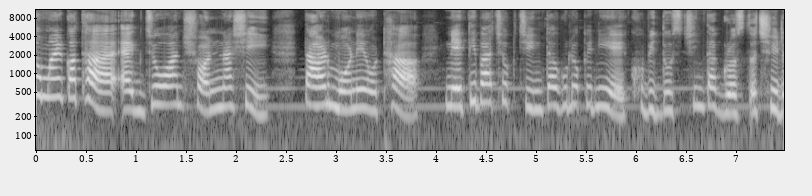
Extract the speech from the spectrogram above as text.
সময়ের কথা এক জোয়ান সন্ন্যাসী তার মনে ওঠা নেতিবাচক চিন্তাগুলোকে নিয়ে খুবই দুশ্চিন্তাগ্রস্ত ছিল।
